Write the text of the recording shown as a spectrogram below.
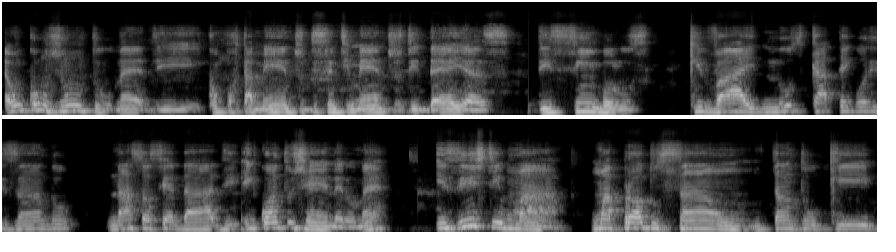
é um conjunto né, de comportamentos, de sentimentos, de ideias, de símbolos que vai nos categorizando na sociedade enquanto gênero, né? Existe uma uma produção tanto que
